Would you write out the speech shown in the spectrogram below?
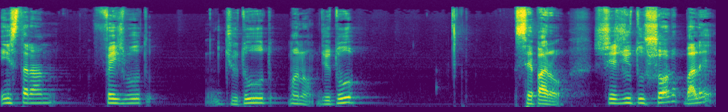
Instagram, Facebook, YouTube. Bueno, YouTube separo. Si es YouTube Short, ¿vale?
